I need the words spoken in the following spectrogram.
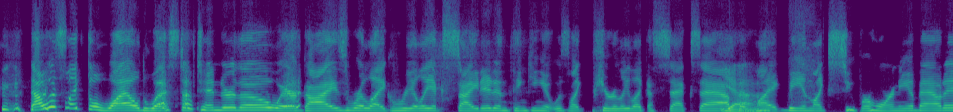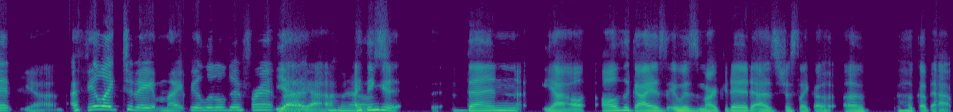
that was like the wild west of Tinder though, where guys were like really excited and thinking it was like purely like a sex app Yeah. and like being like super horny about it. yeah, I feel like today it might be a little different. yeah, but yeah. I think it. Then, yeah, all, all the guys. It was marketed as just like a, a hookup app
